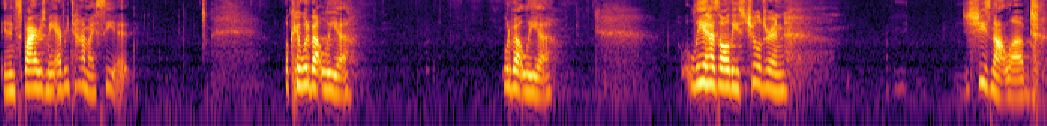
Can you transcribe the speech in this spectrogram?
It inspires me every time I see it. Okay, what about Leah? What about Leah? Leah has all these children. She's not loved.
